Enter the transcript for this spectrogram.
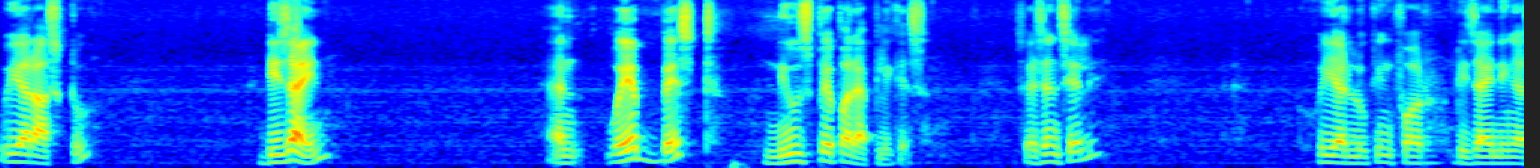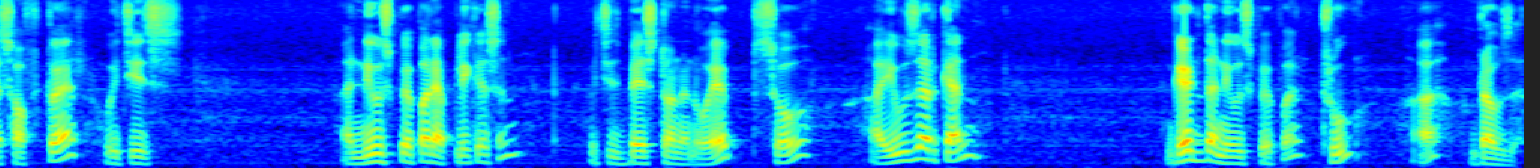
we are asked to design an web based newspaper application. So, essentially we are looking for designing a software which is a newspaper application which is based on a web. So, a user can get the newspaper through a browser.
